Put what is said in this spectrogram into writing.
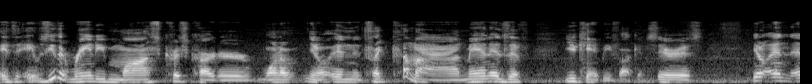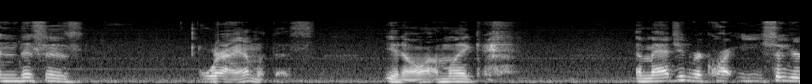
it, it was either Randy Moss, Cris Carter, one of you know, and it's like, "Come on, man," as if you can't be fucking serious, you know. And and this is where I am with this. You know, I'm like imagine require so you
